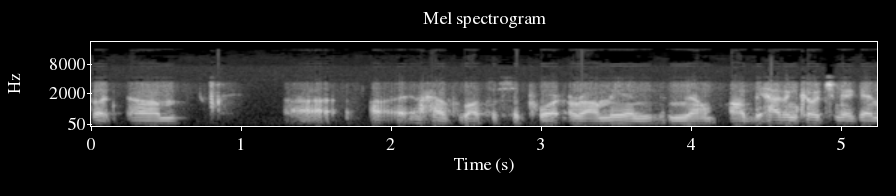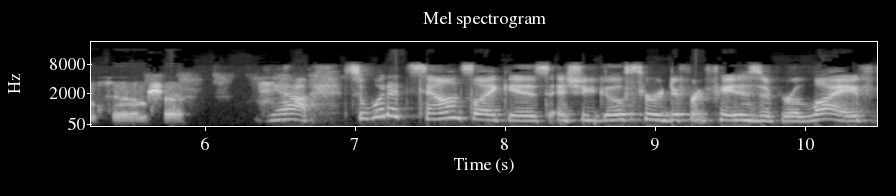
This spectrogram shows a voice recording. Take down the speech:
but, um, uh, I have lots of support around me, and, and I'll, I'll be having coaching again soon, I'm sure. Yeah. So, what it sounds like is as you go through different phases of your life,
